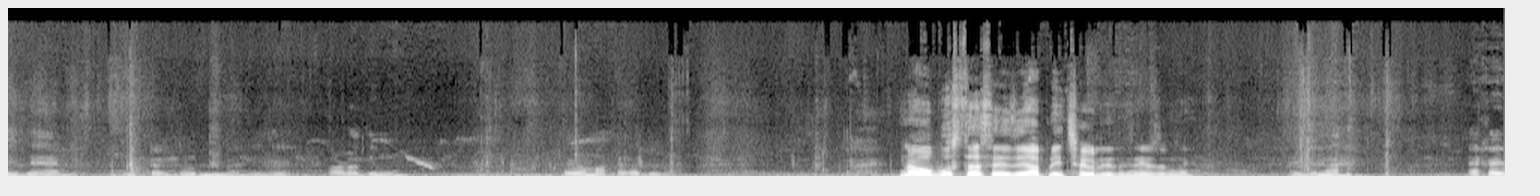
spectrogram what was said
এই দেখেন দুধটা ধরুন না এই যে পাড়া দিন মাথাটা দিব না ও বুঝতেছে যে আপনি ইচ্ছা করে দিতেছেন এর জন্য। এই যে না একাই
